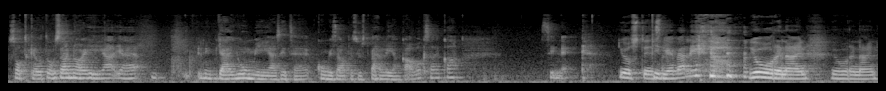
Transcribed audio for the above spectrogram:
sotkeutuu sanoihin ja, ja, niin jää jumiin ja sitten se kumisaapas just vähän liian kauaksi aikaa sinne Justiinsa. kivien väliin. Juuri näin, juuri näin.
